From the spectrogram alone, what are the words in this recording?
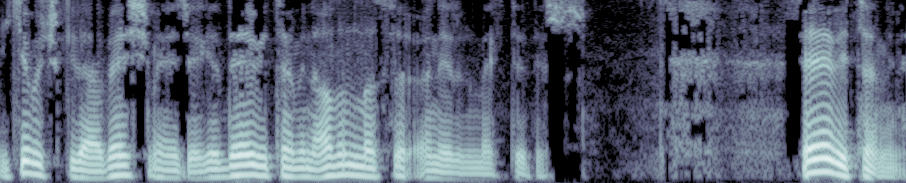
2,5 ila 5 mcg D vitamini alınması önerilmektedir. E vitamini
